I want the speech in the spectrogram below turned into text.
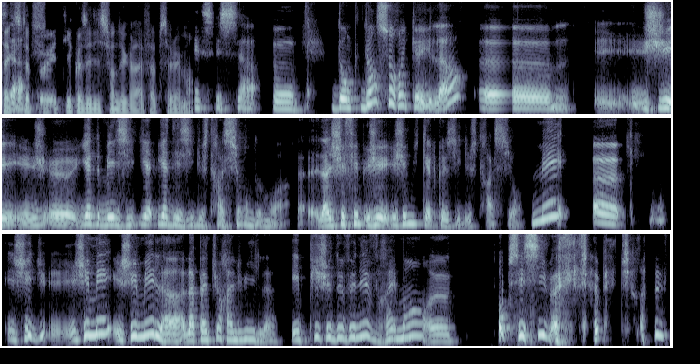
texte poétique aux éditions du Greffe, absolument. C'est ça. donc, dans ce recueil-là, il y, y, a des illustrations de moi. Là, j'ai mis quelques illustrations. Mais euh, j'aimais la, la, peinture à l'huile. Et puis, je devenais vraiment euh, obsessive avec la peinture à l'huile.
